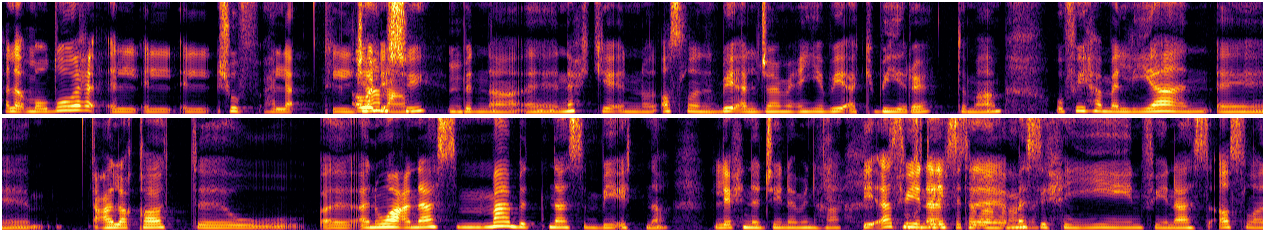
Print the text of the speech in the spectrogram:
هلأ موضوع ال ال ال شوف هلأ الجامعة إشي مم. بدنا آه، نحكي إنه أصلا البيئة الجامعية بيئة كبيرة تمام وفيها مليان آه، علاقات آه، وأنواع ناس ما بتناسب بيئتنا اللي إحنا جينا منها. بيئات في ناس تماما آه،. مسيحيين في ناس أصلا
